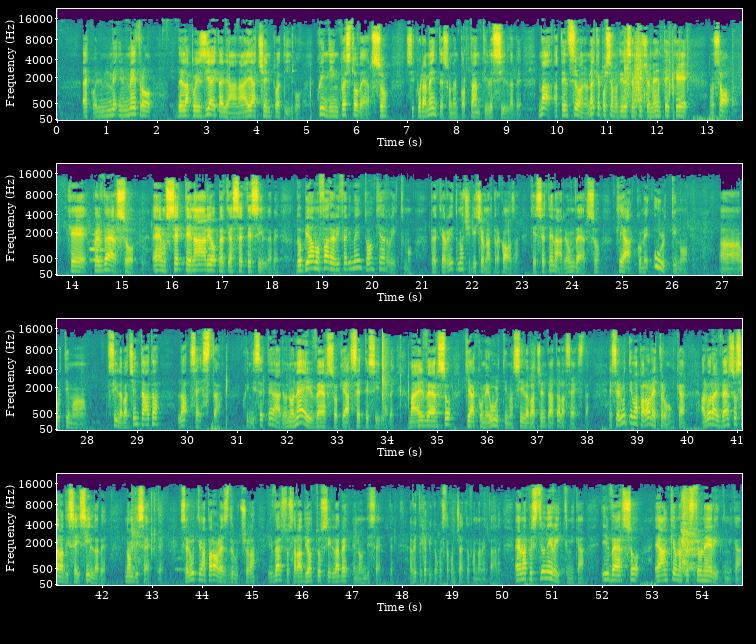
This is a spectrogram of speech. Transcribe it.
Ecco, il, me- il metro della poesia italiana è accentuativo, quindi in questo verso sicuramente sono importanti le sillabe, ma attenzione, non è che possiamo dire semplicemente che, non so, che quel verso è un settenario perché ha sette sillabe, dobbiamo fare riferimento anche al ritmo, perché il ritmo ci dice un'altra cosa, che il settenario è un verso che ha come ultimo, uh, ultima sillaba accentata la sesta. Quindi settenario non è il verso che ha sette sillabe, ma è il verso che ha come ultima sillaba accentata la sesta. E se l'ultima parola è tronca, allora il verso sarà di sei sillabe, non di sette. Se l'ultima parola è sdrucciola, il verso sarà di otto sillabe e non di sette. Avete capito questo concetto fondamentale? È una questione ritmica. Il verso è anche una questione ritmica.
